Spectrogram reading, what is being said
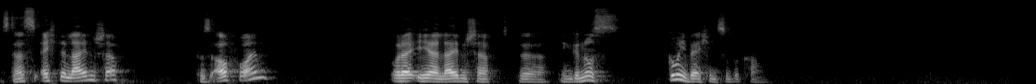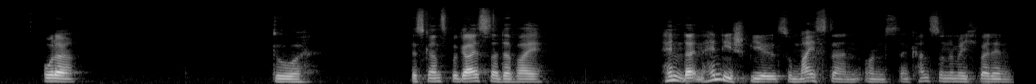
Ist das echte Leidenschaft fürs Aufräumen? Oder eher Leidenschaft für den Genuss, Gummibärchen zu bekommen? Oder du bist ganz begeistert dabei, dein Handyspiel zu meistern und dann kannst du nämlich bei den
